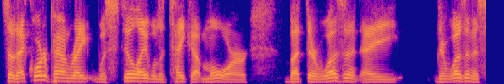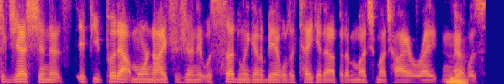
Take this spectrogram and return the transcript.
so that quarter pound rate was still able to take up more but there wasn't a there wasn't a suggestion that if you put out more nitrogen, it was suddenly going to be able to take it up at a much much higher rate, and yeah. that was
